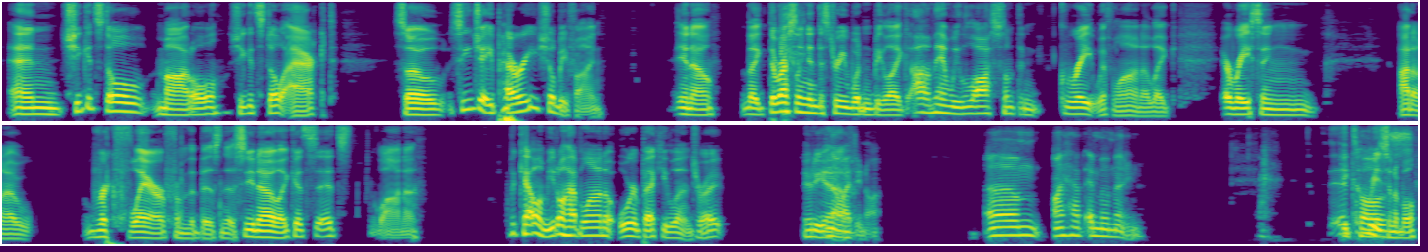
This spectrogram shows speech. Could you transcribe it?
And she could still model she could still act. So cj perry she'll be fine you know? Like the wrestling industry wouldn't be like oh man we lost something great with lana like erasing i don't know Ric Flair from the business. You know, like it's it's Lana. But Callum, you don't have Lana or Becky Lynch, right? Who do you have? No. I do not. Um, I have Ember Moon. It's reasonable.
